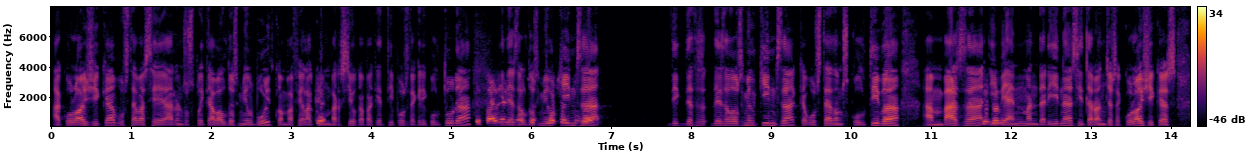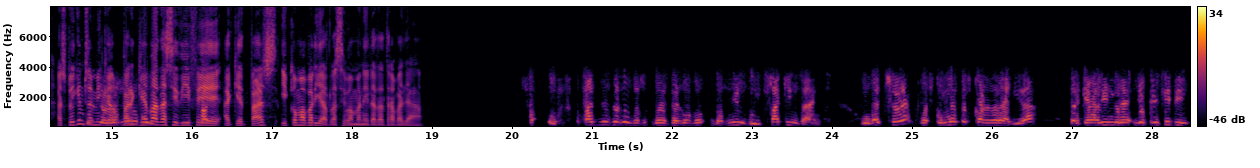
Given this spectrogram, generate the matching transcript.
ecològica, vostè va ser, ara ens ho explicava, el 2008, quan va fer la Sí. conversió cap a aquest tipus d'agricultura, i des del sé- no sé 2015... trobar. Dic, des, des de 2015 que vostè doncs, cultiva, envasa i ven mandarines i taronges ecològiques. Expliqui'ns una mica per què 2008 va decidir fer aquest pas i com ha variat la seva manera de treballar. Faig des dos- des del do- 2008, fa 15 anys. Ho vaig fer, doncs, com moltes coses de la vida, perquè va vindre, jo al principi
